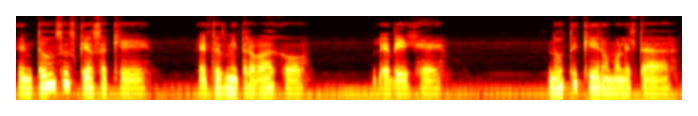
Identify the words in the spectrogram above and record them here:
Entonces, ¿qué hace aquí? Este es mi trabajo, le dije. No te quiero molestar.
